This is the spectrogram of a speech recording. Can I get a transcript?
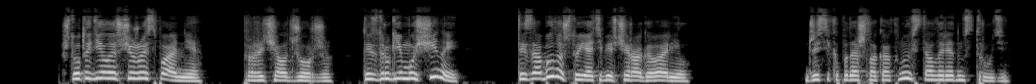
— Что ты делаешь в чужой спальне? — прорычал Джорджи. — Ты с другим мужчиной? Ты забыла, что я тебе вчера говорил? Джессика подошла к окну и встала рядом с Труди.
